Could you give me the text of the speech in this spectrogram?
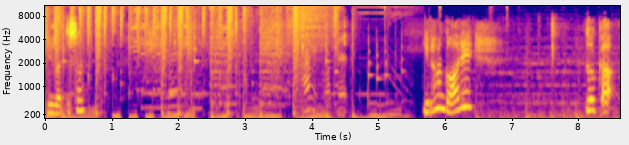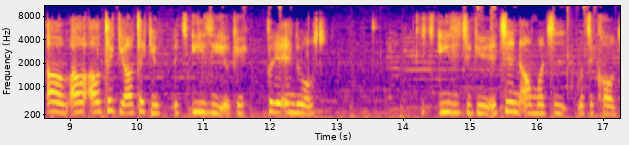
You got this one? I haven't got that. You haven't got it? Look, uh, um, I'll, I'll take you, I'll take you. It's easy, okay? Put it in duels. It's easy to get. It's in, um, what's it, what's it called?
